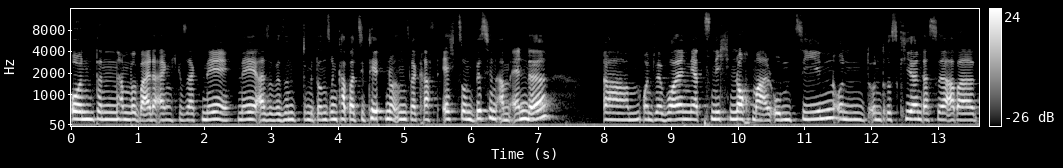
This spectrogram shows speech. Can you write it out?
Und dann haben wir beide eigentlich gesagt, nee, nee, also wir sind mit unseren Kapazitäten und unserer Kraft echt so ein bisschen am Ende. Ähm, und wir wollen jetzt nicht nochmal umziehen und, und riskieren, dass wir aber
